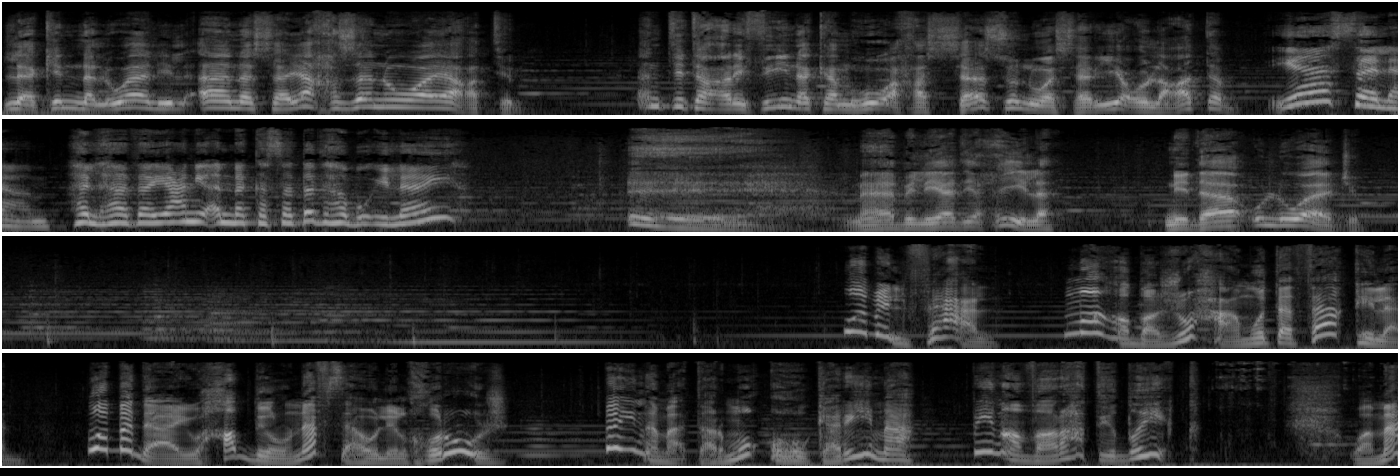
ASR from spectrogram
لكن الوالي الآن سيحزن ويعتب. أنت تعرفين كم هو حساس وسريع العتب؟ يا سلام. هل هذا يعني أنك ستذهب إليه؟ إيه ما باليد حيلة. نداء الواجب. وبالفعل نهض جحا متثاقلا وبدأ يحضر نفسه للخروج بينما ترمقه كريمة بنظرات ضيق. وما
